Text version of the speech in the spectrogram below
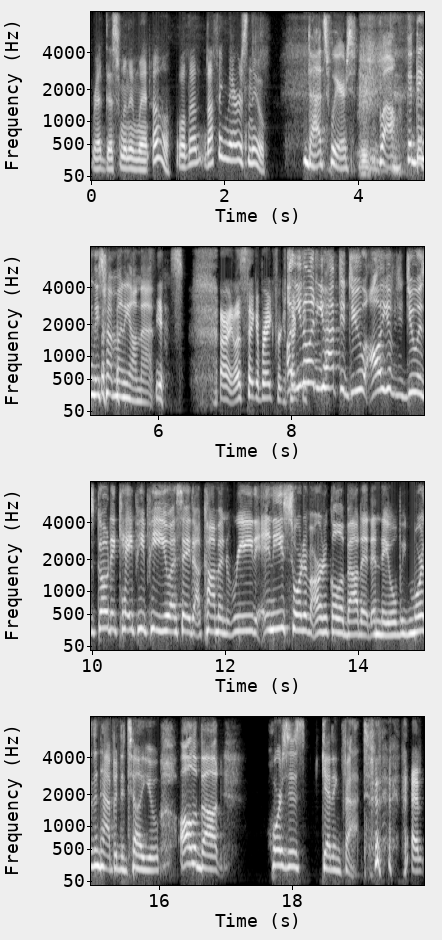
read this one and went, "Oh, well, then nothing there is new." That's weird. well, good thing they spent money on that. Yes. All right, let's take a break for Oh, you know what you have to do? All you have to do is go to kppusa.com and read any sort of article about it, and they will be more than happy to tell you all about horses getting fat. And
